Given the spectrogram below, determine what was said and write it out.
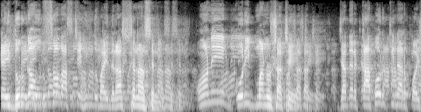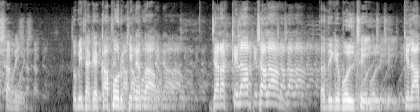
এই দুর্গা উৎসব আসছে, হিন্দু ভাইদের আসছে না আসেনি? অনেক গরিব মানুষ আছে, যাদের কাপড় কেনার পয়সা নেই। তুমি তাকে কাপড় কিনে দাও। যারা ক্লাব চালান, তাদেরকে বলছি, ক্লাব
